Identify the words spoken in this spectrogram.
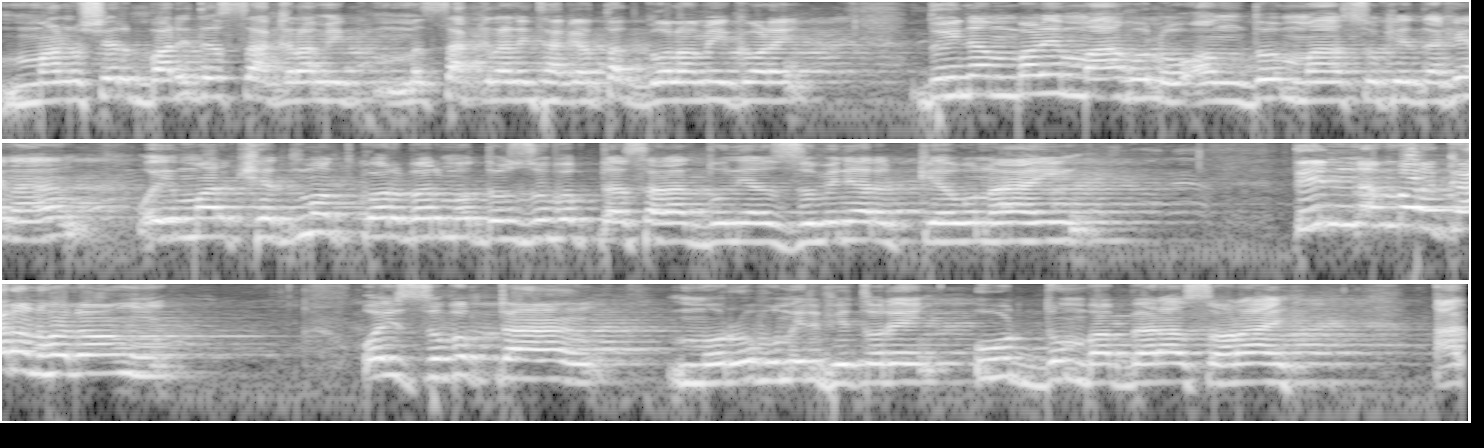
মানুষের বাড়িতে চাকরামি, চাকরানি থাকে, অর্থাৎ গোলামি করে। দুই নম্বরে মা হলো অন্ধ, মা চোখে দেখে না। ওই মার খেদমত করবার মতো যুবকটা সারা দুনিয়ার জমিনে আর কেউ নাই। তিন নম্বর কারণ হলো, ওই যুবকটা মরুভূমির ভিতরে উট, দুম্বা, বেড়া চড়ায়। আর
